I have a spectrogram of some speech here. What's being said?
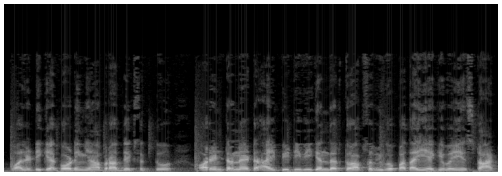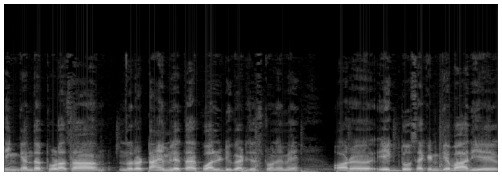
क्वालिटी के अकॉर्डिंग यहाँ पर आप देख सकते हो। और इंटरनेट आईपीटीवी के अंदर तो आप सभी को पता ही है कि भाई स्टार्टिंग के अंदर थोड़ा सा टाइम मतलब लेता है क्वालिटी को एडजस्ट होने में। और एक दो सेकंड के बाद ये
